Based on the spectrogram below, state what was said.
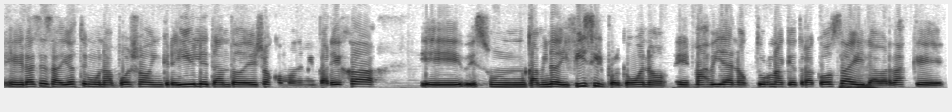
eh, gracias a Dios tengo un apoyo increíble, tanto de ellos como de mi pareja. Eh, es un camino difícil porque, bueno, es más vida nocturna que otra cosa y la verdad es que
